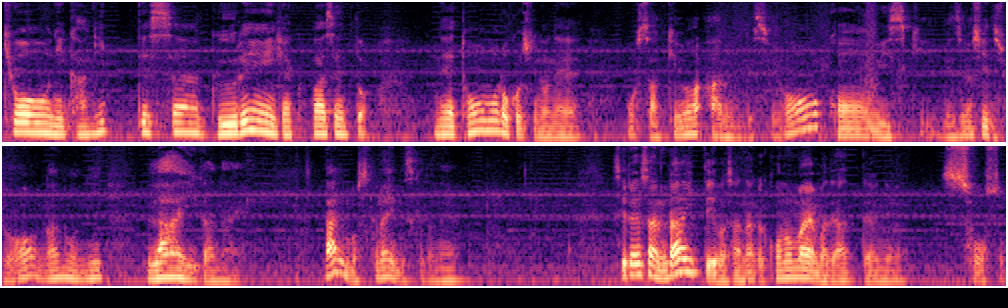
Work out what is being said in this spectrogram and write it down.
今日に限ってさグレーン100%ねトウモロコシのねお酒はあるんですよ。コーンウイスキー。珍しいでしょ？なのにライがない。ライも少ないんですけどね。セイライさんライって言えばさなんかこの前まであったよね。そうそう。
